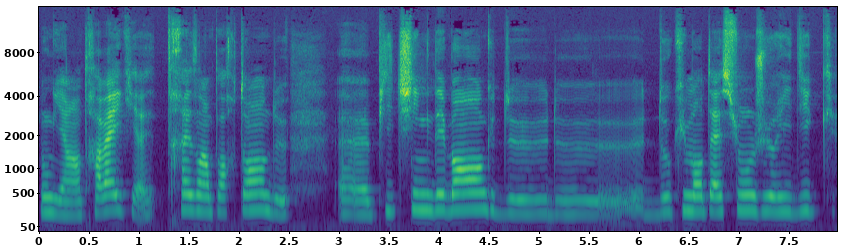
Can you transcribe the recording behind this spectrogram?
Donc il y a un travail qui est très important de pitching des banques, de documentation juridique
